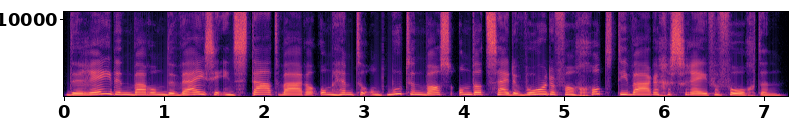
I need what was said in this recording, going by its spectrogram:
De reden waarom de wijzen in staat waren om hem te ontmoeten was omdat zij de woorden van God die waren geschreven volgden.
